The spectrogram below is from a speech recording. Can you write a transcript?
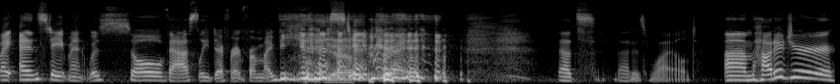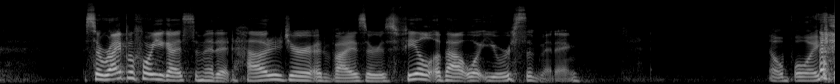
my end statement was so vastly different from my beginning Yeah. statement. That's that is wild. Um, how did your so right before you guys submitted, how did your advisors feel about what you were submitting? Oh boy.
